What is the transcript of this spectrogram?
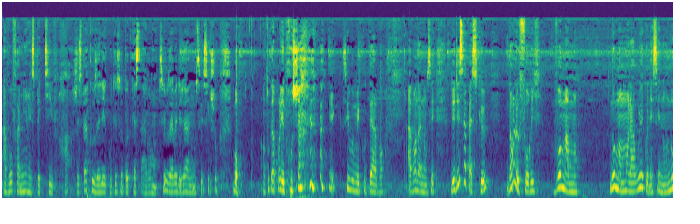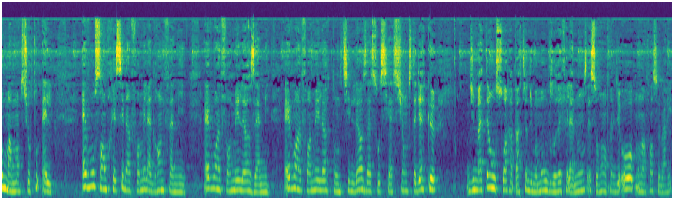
à vos familles respectives. Ah, j'espère que vous allez écouter ce podcast avant. Si vous avez déjà annoncé, c'est chaud. Bon, en tout cas pour les prochains, si vous m'écoutez avant, avant d'annoncer. Je dis ça parce que dans l'euphorie, vos mamans, nos mamans là, vous les connaissez, non? Nos mamans, surtout elles, elles vont s'empresser d'informer la grande famille. Elles vont informer leurs amis. Elles vont informer leurs tontines, leurs associations. C'est-à-dire que du matin au soir, à partir du moment où vous aurez fait l'annonce, elles seront en train de dire Oh, mon enfant se marie.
